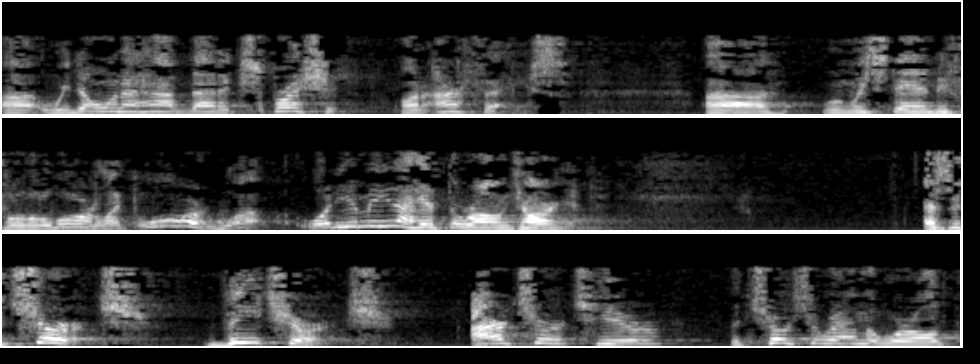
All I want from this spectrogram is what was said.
Uh, we don't want to have that expression on our face uh, when we stand before the Lord, like, Lord, what, what do you mean I hit the wrong target? As a church, the church, our church here, the church around the world,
